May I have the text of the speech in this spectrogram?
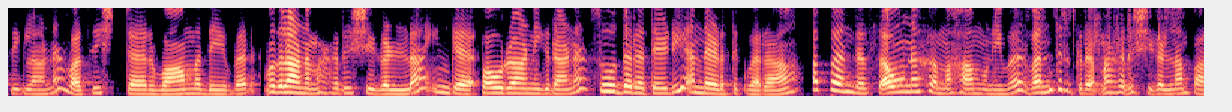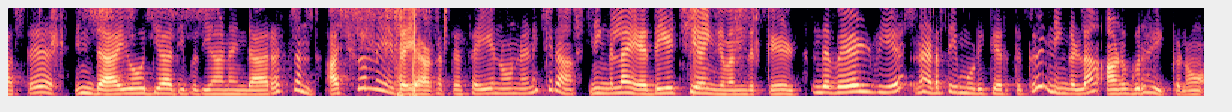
ராசிகளான வசிஷ்டர் வாமதேவர் முதலான மகரிஷிகள்லாம் இங்க பௌராணிகரான சூதரை தேடி அந்த இடத்துக்கு வரா. அப்ப அந்த சௌனக மகாமுனிவர் வந்திருக்கிற மகரிஷிகள்லாம் பார்த்து இந்த அயோத்தியாதிபதியான இந்த அரசன் அஸ்வமேத யாகத்தை செய்யணும்னு நினைக்கிறான் நீங்கெல்லாம் எதேச்சியா இங்க வந்திருக்கேள் இந்த வேள்வியை நடத்தி முடிக்கிறதுக்கு நீங்கெல்லாம் அனுகிரகிக்கணும்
